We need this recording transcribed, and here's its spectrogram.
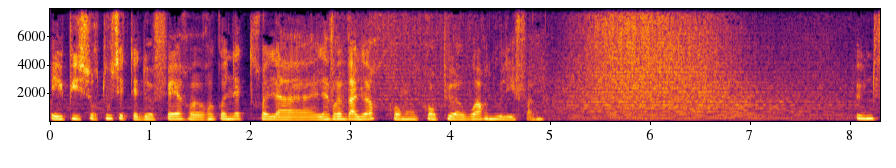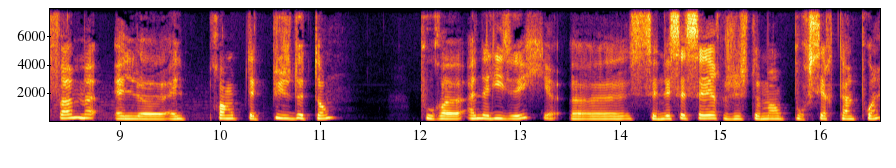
Et puis surtout, c'était de faire reconnaître la, vraie valeur qu'on peut avoir, nous les femmes. Une femme, elle, elle prend peut-être plus de temps pour euh, analyser. Euh, c'est nécessaire justement pour certains points,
